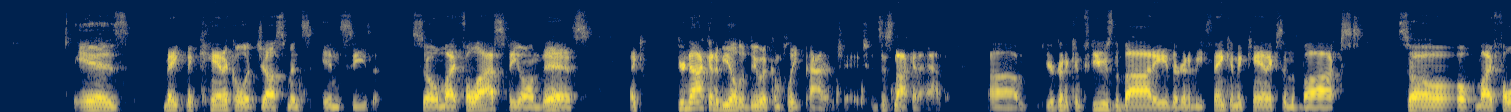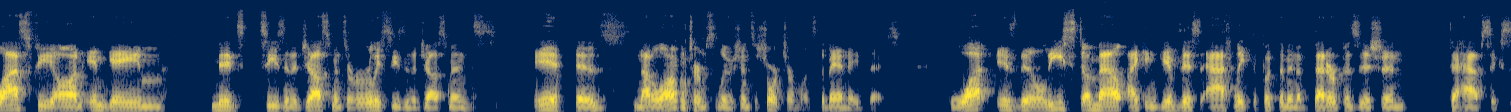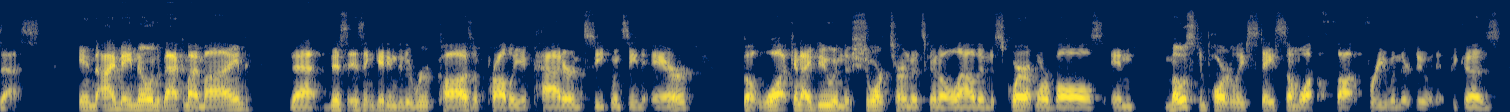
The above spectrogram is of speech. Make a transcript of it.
is make mechanical adjustments in season. So my philosophy on this, like you're not going to be able to do a complete pattern change. It's just not going to happen. Um, you're going to confuse the body. They're going to be thinking mechanics in the box. So my philosophy on in-game mid-season adjustments or early season adjustments is not a long term solution, it's a short term one. It's the band aid fix. What is the least amount I can give this athlete to put them in a better position to have success? And I may know in the back of my mind that this isn't getting to the root cause of probably a pattern sequencing error. But what can I do in the short term that's going to allow them to square up more balls and most importantly, stay somewhat thought free when they're doing it? Because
